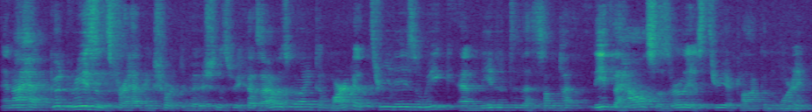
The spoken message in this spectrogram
And I had good reasons for having short devotions because I was going to market three days a week and needed to sometime, leave the house as early as three o'clock in the morning.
